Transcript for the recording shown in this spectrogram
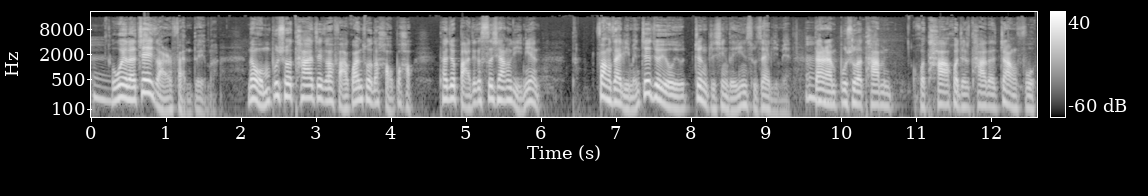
嗯，为了这个而反对嘛。那我们不说他这个法官做的好不好，他就把这个思想理念放在里面，这就有政治性的因素在里面。当然不说他们或他或者是她的丈夫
